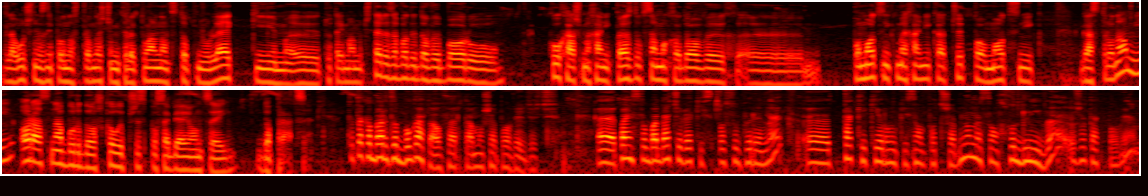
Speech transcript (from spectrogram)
dla uczniów z niepełnosprawnością intelektualną w stopniu lekkim. Tutaj mamy cztery zawody do wyboru. Kucharz, mechanik pojazdów samochodowych, y, pomocnik mechanika czy pomocnik gastronomii oraz nabór do szkoły przysposabiającej do pracy. To taka bardzo bogata oferta, muszę powiedzieć. E, Państwo badacie w jakiś sposób rynek? E, Takie kierunki są potrzebne, one są chodliwe, że tak powiem?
